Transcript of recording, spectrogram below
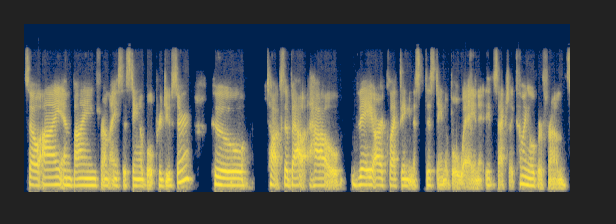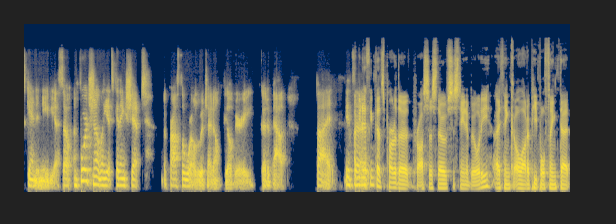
So I am buying from a sustainable producer who talks about how they are collecting in a sustainable way. And it's actually coming over from Scandinavia. So unfortunately, it's getting shipped across the world, which I don't feel very good about. But it's. I mean, I think that's part of the process, though, of sustainability. I think a lot of people think that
